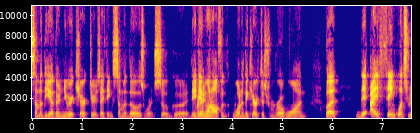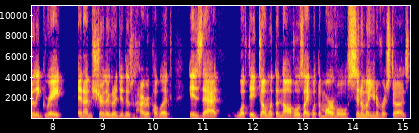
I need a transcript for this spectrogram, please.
some of the other newer characters i think some of those weren't so good. They did one off of one of the characters from rogue one but the, i think what's really great and i'm sure they're going to do this with high republic is that what they've done with the novels like what the marvel cinema universe does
